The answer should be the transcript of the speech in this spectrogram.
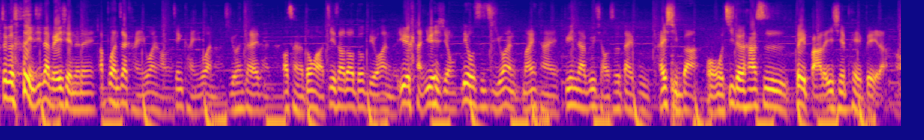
这个车已经在赔钱了呢，啊，不然再砍一万好了，先砍一万啊，喜欢再来谈。好惨的东华介绍到都流汗了，越砍越凶，六十几万买一台 B N W 小车代步还行吧？哦我记得它是被拔了一些配备啦，哦，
